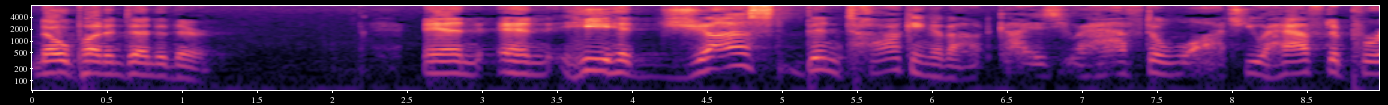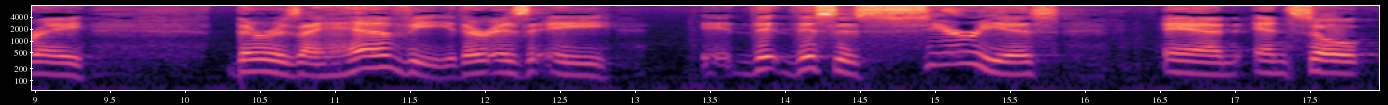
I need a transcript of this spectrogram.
no pun intended there. And, and he had just been talking about, guys, you have to watch, you have to pray. There is a heavy, there is a, this is serious. And and so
